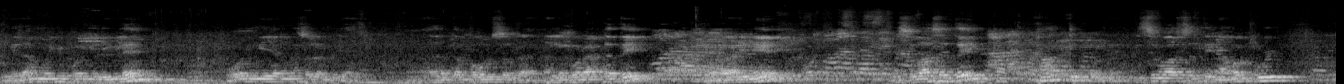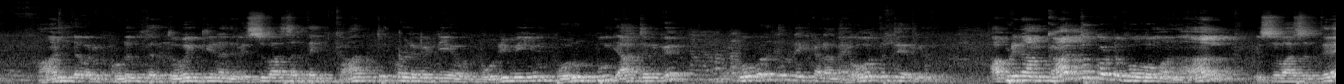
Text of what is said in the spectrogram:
நீங்க தான் முடிக்க போறீங்க. நீங்களே ஓடுங்க எல்லாம் சொல்ல முடியாது. அதான் பவுல் சொல்றார். நல்ல போராட்டத்தை போராடினேன். விசுவாசத்தை காத்துக்கொண்டேன். விசுவாசத்தை நமக்குள் ஆண்டவர் கொடுத்த துவக்கின அந்த விசுவாசத்தை காத்துக்கொள்ள வேண்டிய உரிமையும் பொறுப்பும் யாத்திற்கு ஒவ்வொருத்தருடைய கடமை ஒவ்வொருத்தருடைய இருக்குது. அப்படி நாம் காத்து கொண்டு போவோமானால் விசுவாசத்தை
